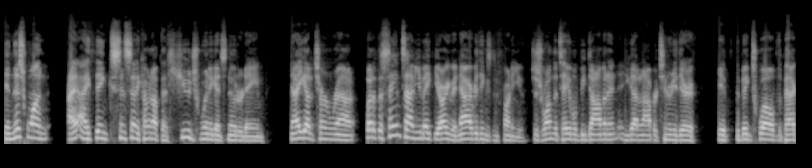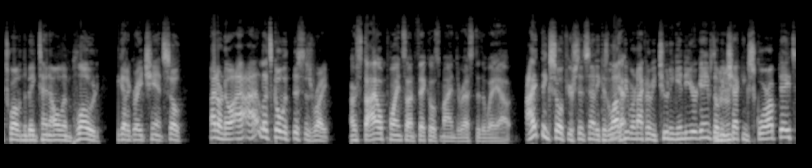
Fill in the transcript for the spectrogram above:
in this one, I, I think since Cincinnati coming off that huge win against Notre Dame. Now you got to turn around. But at the same time, you make the argument now everything's in front of you. Just run the table, be dominant, and you got an opportunity there. If, if the Big 12, the Pac 12, and the Big 10 all implode, you got a great chance. So I don't know. I, I, let's go with this is right. Are style points on Fickell's mind the rest of the way out? I think so if you're Cincinnati because a lot of people are not going to be tuning into your games. They'll Mhm. be checking score updates.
